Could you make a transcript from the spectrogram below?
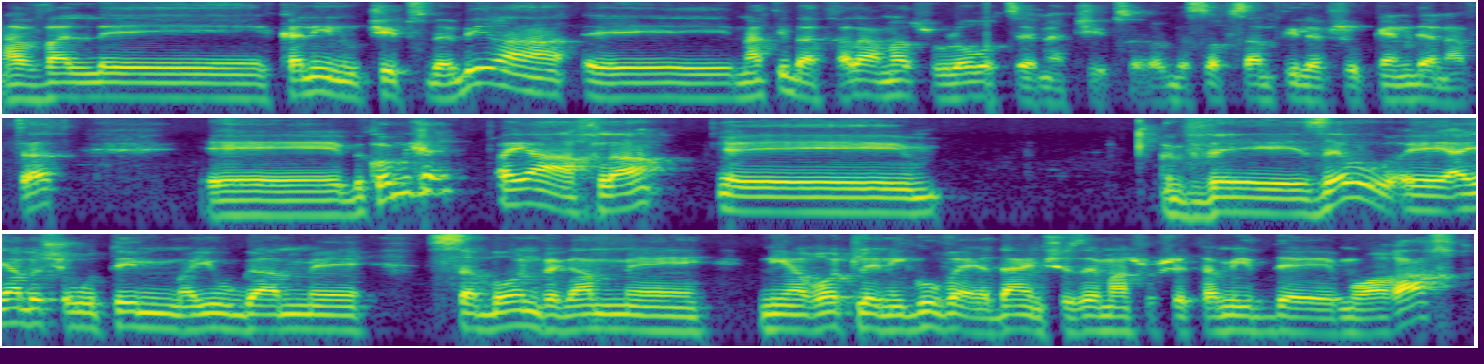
אבל אה, קנינו צ'יפס ובירה, אה, מתי בהתחלה אמר שהוא לא רוצה מהצ'יפס, אבל בסוף שמתי לב שהוא כן גנב קצת. בכל מקרה, היה אחלה. וזהו, היה בשירותים, היו גם סבון וגם ניירות לניגוב הידיים, שזה משהו שתמיד מוערך.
